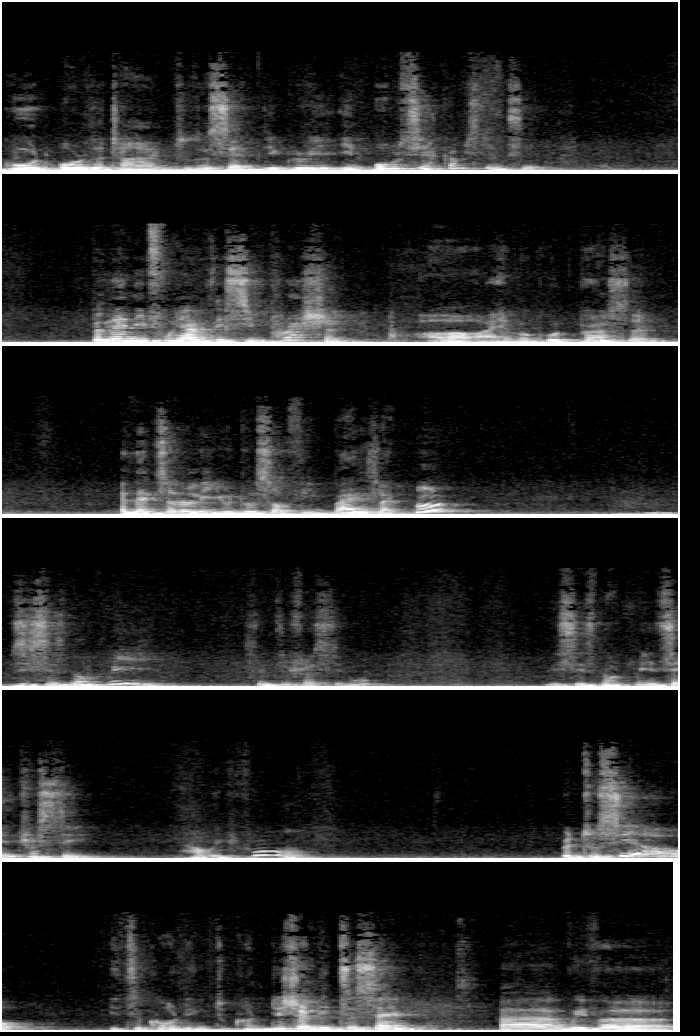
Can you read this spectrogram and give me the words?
good all the time to the same degree in all circumstances. But then, if we have this impression, oh, I am a good person, and then suddenly you do something bad, it's like, huh? This is not me. It's interesting. This is not me. It's interesting how it forms. But to see, oh, it's according to condition. It's the same uh, with uh,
